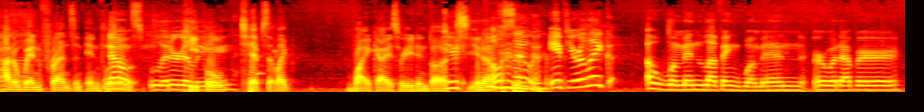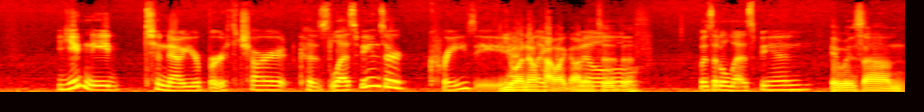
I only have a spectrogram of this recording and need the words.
how to win friends and influence literally. people tips that like white guys read in books Dude, you know Also, if you're like a woman loving woman or whatever, you need to know your birth chart because lesbians are crazy. You wanna know like, how I got into this? Was it a lesbian? it was um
